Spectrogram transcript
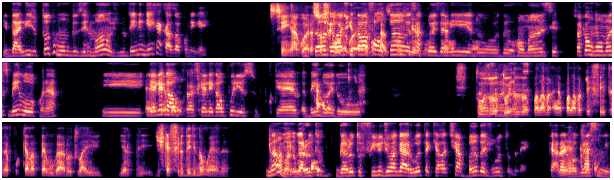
E dali de todo mundo dos irmãos, não tem ninguém que é casal com ninguém. Sim, agora então, eu acho que tava faltando essa coisa é, ali é. Do, do romance. Só que é um romance bem louco, né? E é, e é legal. Eu acho que é legal por isso. Porque é, é bem Cara, doido. Tu usou doido a palavra, é a palavra perfeita, né? Porque ela pega o garoto lá e, e diz que é filho dele não é, né? Não, mano, o garoto, garoto filho de uma garota que ela tinha banda junto, moleque. Caralho, é, bagulho cara, assim.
